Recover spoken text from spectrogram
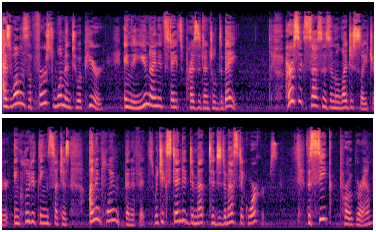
as well as the first woman to appear in the United States presidential debate. Her successes in the legislature included things such as unemployment benefits, which extended to domestic workers, the SEEK program,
